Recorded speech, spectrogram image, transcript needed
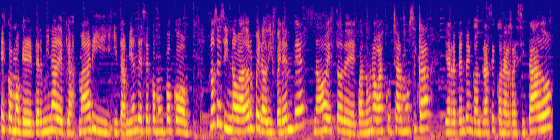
es como que termina de plasmar y, y también de ser como un poco, no sé si innovador, pero diferente, ¿no? Esto de cuando uno va a escuchar música y de repente encontrarse con el recitado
